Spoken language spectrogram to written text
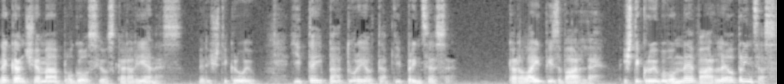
nekančiama blogosios karalienės. Bet iš tikrųjų, ji taip pat turėjo tapti princese. Karalaitis Varlė. Iš tikrųjų buvo ne Varlė, o princas.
